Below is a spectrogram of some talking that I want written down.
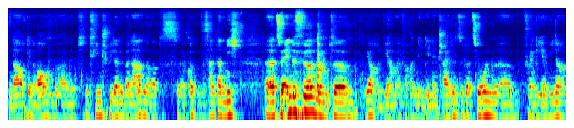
da auch den Raum äh, mit, mit vielen Spielern überladen, aber das äh, konnten das halt dann nicht äh, zu Ende führen. Und ähm, ja, und wir haben einfach in, in den entscheidenden Situationen äh, Frankie Javina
